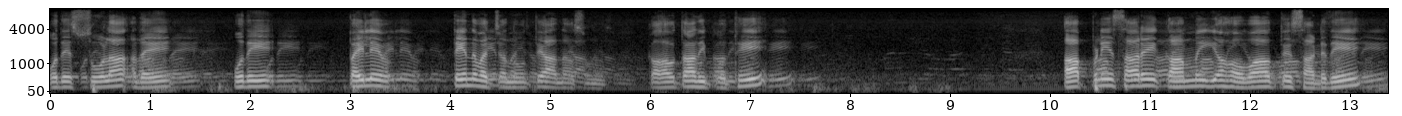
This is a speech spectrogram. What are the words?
ਉਹਦੇ 16 ਅਧਿਆਏ, ਉਹਦੇ ਪਹਿਲੇ ਤਿੰਨ ਵਚਨ ਨੂੰ ਧਿਆਨ ਨਾਲ ਸੁਣੋ। ਕਹਾਵਤਾਂ ਦੀ ਪੋਥੀ, ਆਪਣੇ ਸਾਰੇ ਕੰਮ ਯਹੋਵਾ ਉੱਤੇ ਛੱਡ ਦੇ।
